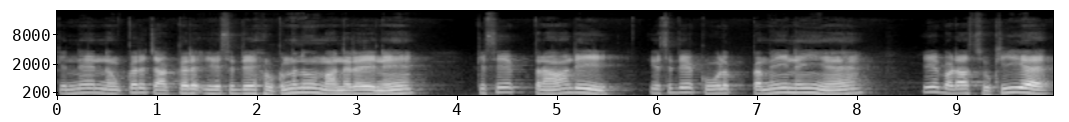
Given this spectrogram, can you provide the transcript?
ਕਿੰਨੇ ਨੌਕਰ ਚਾਕਰ ਇਸ ਦੇ ਹੁਕਮ ਨੂੰ ਮੰਨ ਰਹੇ ਨੇ। ਕਿਸੇ ਤਰ੍ਹਾਂ ਦੀ ਇਸ ਦੇ ਕੋਲ ਕਮੀ ਨਹੀਂ ਹੈ। ਇਹ ਬੜਾ ਸੁਖੀ ਹੈ,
